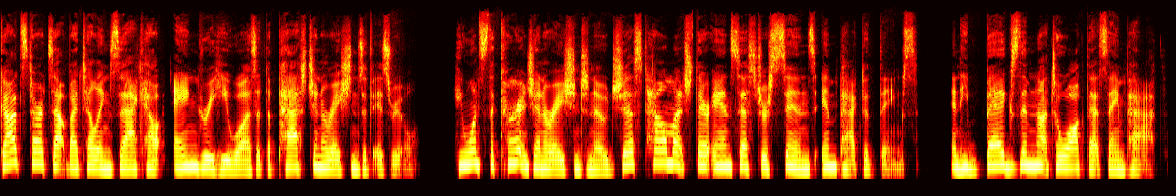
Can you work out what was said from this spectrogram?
God starts out by telling Zach how angry he was at the past generations of Israel he wants the current generation to know just how much their ancestors' sins impacted things, and he begs them not to walk that same path.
